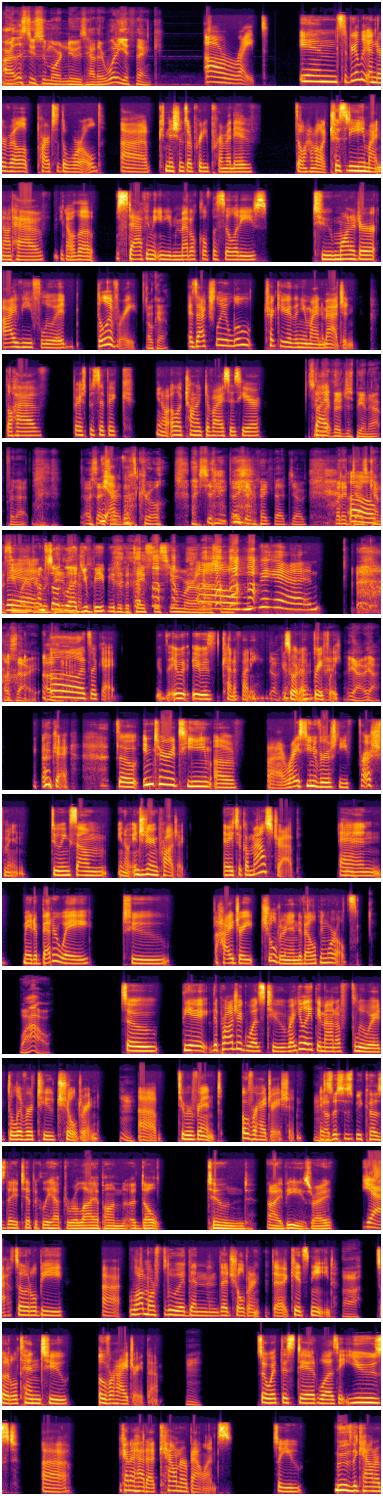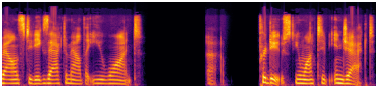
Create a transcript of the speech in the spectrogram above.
All right, let's do some more news, Heather. What do you think? All right. In severely underdeveloped parts of the world, uh, conditions are pretty primitive. Don't have electricity. Might not have you know the staffing that you need in medical facilities to monitor IV fluid delivery. Okay. It's actually a little trickier than you might imagine. They'll have very specific you know electronic devices here. Seems like there'd just be an app for that. oh, sorry, Yeah. sorry, that's cruel. I shouldn't. I shouldn't make that joke, but it does Oh, kind of seem like there I'm would so be glad app. you beat me to the tasteless humor on this one. Oh man. Oh, sorry. Oh, Oh, it's okay. It, it, it was kind of funny. Okay, sort of right. briefly. Yeah, yeah. Okay. So enter a team of uh, Rice University freshmen doing some, you know, engineering project. And they took a mousetrap and made a better way to hydrate children in developing worlds. Wow. So the the project was to regulate the amount of fluid delivered to children Hmm. uh, to prevent overhydration. Hmm. Now, this is because they typically have to rely upon adult tuned IVs, right? yeah, so it'll be uh, a lot more fluid than the children, the kids need. Ah. So it'll tend to overhydrate them. Hmm. So what this did was it used, uh, it kind of had a counterbalance. So you move the counterbalance to the exact amount that you want uh, produced. You want to inject,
